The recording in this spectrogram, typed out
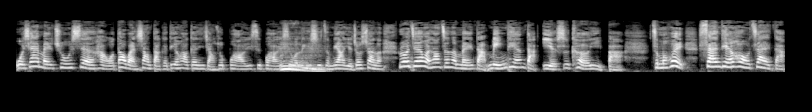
我现在没出现，好，我到晚上打个电话跟你讲说不好意思，不好意思，我临时怎么样也就算了。如果今天晚上真的没打，明天打也是可以吧？怎么会三天后再打？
